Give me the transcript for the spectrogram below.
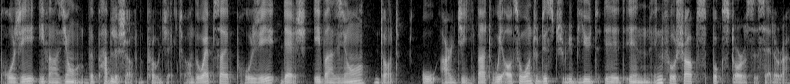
Projet Evasion, the publisher of the project, on the website projet-evasions.org. But we also want to distribute it in info shops, bookstores, etc.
